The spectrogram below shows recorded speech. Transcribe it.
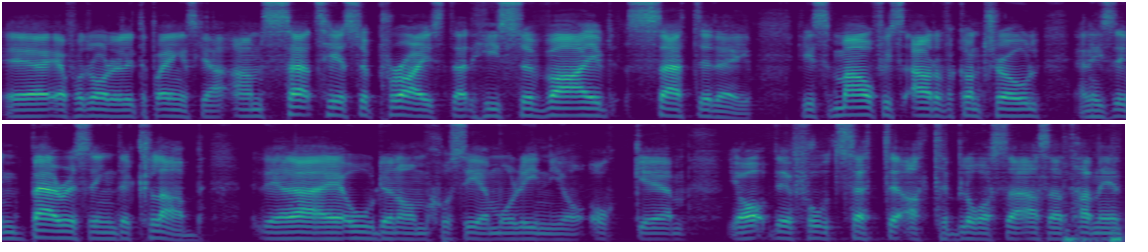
Eh, jag får dra det lite på engelska. I'm sat here surprised that he survived Saturday. His mouth is out of control and he's embarrassing the club. Det där är orden om José Mourinho och eh, ja, det fortsätter att blåsa, alltså att han är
